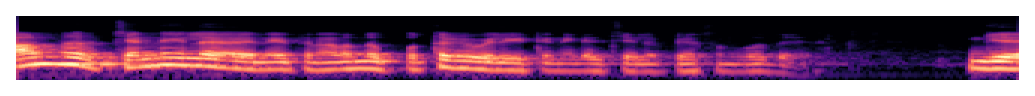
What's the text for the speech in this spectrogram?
ஆளுநர் சென்னையில் நேற்று நடந்த புத்தக வெளியீட்டு நிகழ்ச்சியில் பேசும்போது இங்கே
